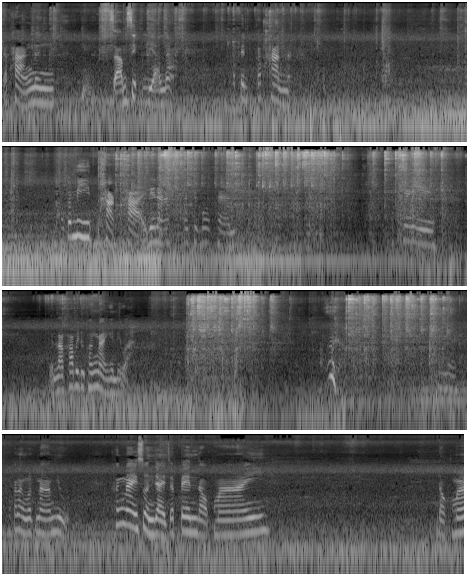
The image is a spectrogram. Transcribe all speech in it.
กระถางหนึ่งสามสิบเหรียญน่ะก็เป็นก็พันน่ะแล้ว ก็มีผักขายด้วยนะ vegetable plant โอเค เดี๋ยวเราเข้าไปดูข้างในกันดีกว่าเขากำลังรดน้ำอยู่ ข้างในส่วนใหญ่จะเป็นดอกไม้ ดอกไม้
